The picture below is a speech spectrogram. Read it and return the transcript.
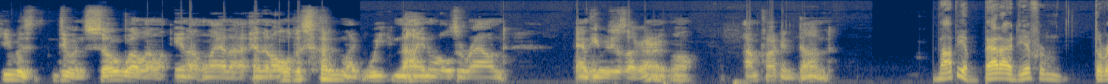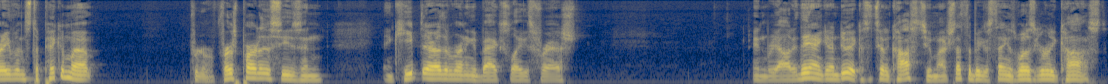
He was doing so well in Atlanta, and then all of a sudden, like week nine rolls around, and he was just like, all right, well, I'm fucking done. Not be a bad idea for the Ravens to pick him up for the first part of the season and keep their other running backs' legs fresh. In reality, they ain't gonna do it because it's gonna cost too much. That's the biggest thing. Is what does Gurley cost?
